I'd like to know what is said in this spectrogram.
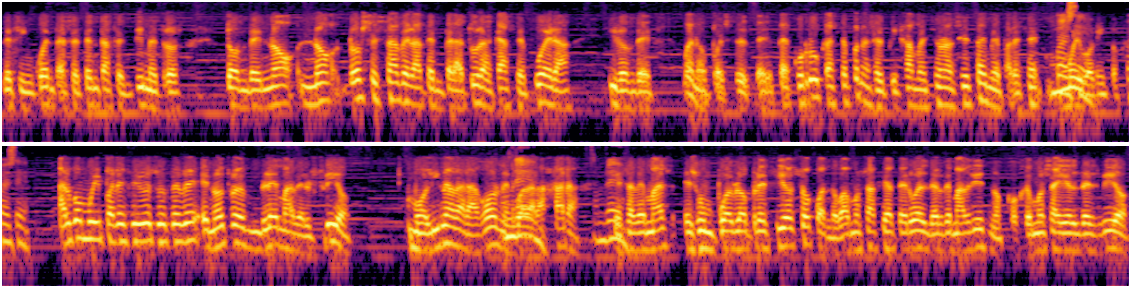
de 50, 70 centímetros, donde no, no, no se sabe la temperatura que hace fuera y donde, bueno, pues te, te- te acurrucas, te pones el pijama, echas una siesta y me parece Pues muy sí, bonito. Pues sí. Algo muy parecido sucede en otro emblema del frío, Molina de Aragón, en Guadalajara. hombre. que es además es un pueblo precioso. Cuando vamos hacia Teruel desde Madrid, nos cogemos ahí el desvío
